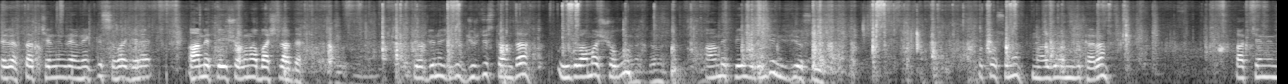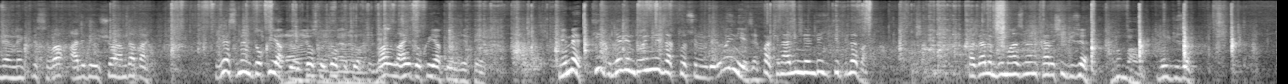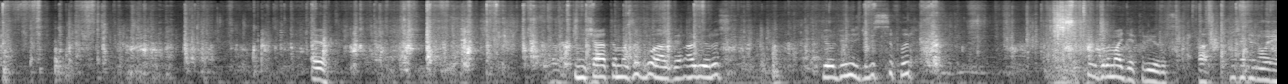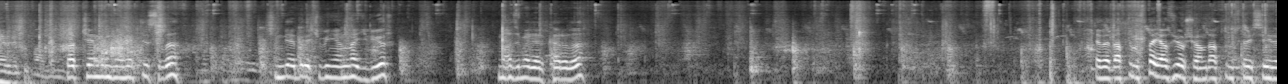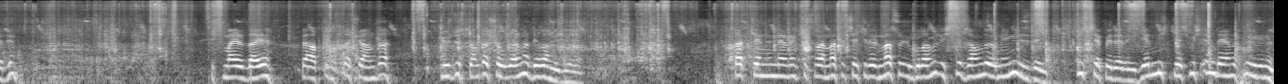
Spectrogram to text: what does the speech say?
Evet tat kendinden renkli sıva gene Ahmet Bey şovuna başladı. Gördüğünüz gibi Gürcistan'da uygulama şovu Ahmet Bey'in elinden izliyorsunuz. Fotosunu malzememizi karan bak kendinden renkli sıva Ali Bey şu anda bak resmen doku yapıyor. Doku doku doku. Vallahi doku yapıyor cepheye. Mehmet tirfilerin de oynayacak tosunun biri. Oynayacak. Bak şimdi Ali'nin elindeki tirfile bak. Bakalım bu malzemenin karışı güzel. Bunun mu abi? Bu güzel. Evet. İnşaatımızı bu halden alıyoruz. Gördüğünüz gibi sıfır uygulama getiriyoruz. Bak bu şekilde oynayabilirsin malzemeyi. Bak kendim renkli sıla. Şimdi Ebru ekibin yanına gidiyor. Malzemeler karılı. Evet Abdül Usta yazıyor şu anda. Abdül Usta'yı seyredin. İsmail dayı ve Abdül Usta şu anda Gürcistan'da şovlarına devam ediyorlar. Tak kendinden renklisi var. Nasıl çekilir, nasıl uygulanır işte canlı örneğini izleyin. Diş cephelerin gelmiş geçmiş en dayanıklı ürünü.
